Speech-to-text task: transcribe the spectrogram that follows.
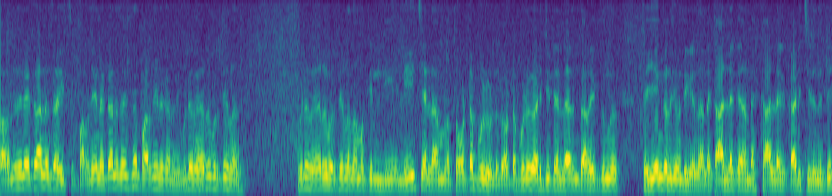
പറഞ്ഞതിനേക്കാളും സൈസ് പറഞ്ഞതിനേക്കാളും സൈസ് പറഞ്ഞതിനേക്കാളും. ഇവിടെ വേറെ വൃത്തികളാണ് ഇവിടെ വേറെ വൃത്തിയുള്ള നമുക്ക് ലീച്ചല്ല. നമ്മൾ തോട്ടപ്പുഴ ഉണ്ട്. തോട്ടപ്പുഴ കടിച്ചിട്ട് എല്ലാവരും തറയത്തു നിന്ന് തെയ്യം കളിച്ചുകൊണ്ടിരിക്കുന്നത് നല്ല കാലിലൊക്കെ നല്ല കാലിലൊക്കെ കടിച്ചിരുന്നിട്ട്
